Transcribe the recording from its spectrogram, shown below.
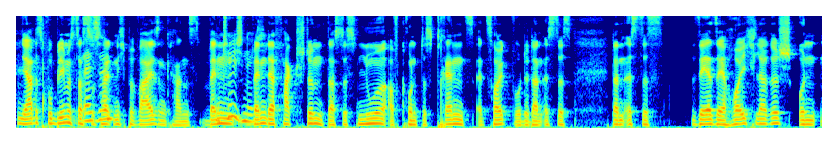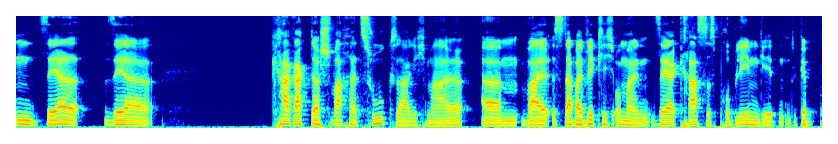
Ja, das Problem ist, dass du es halt nicht beweisen kannst. Wenn, wenn der Fakt stimmt, dass es nur aufgrund des Trends erzeugt wurde, dann ist es, dann ist es sehr, sehr heuchlerisch und ein sehr, sehr charakterschwacher Zug, sage ich mal, ähm, weil es dabei wirklich um ein sehr krasses Problem geht. Gibt,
